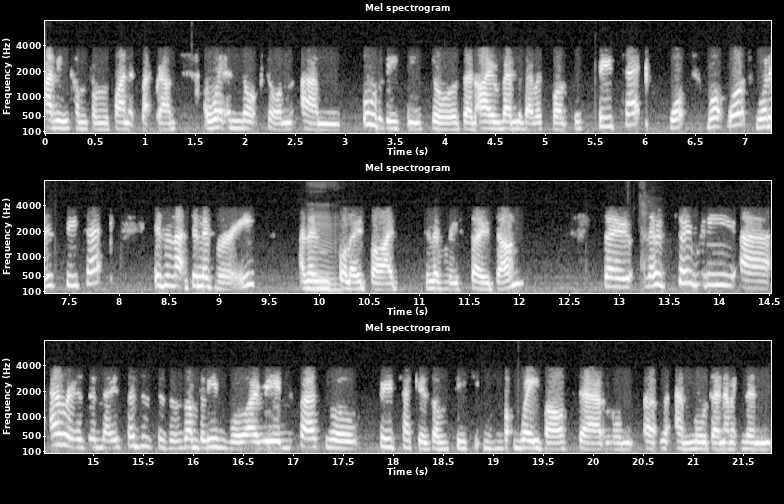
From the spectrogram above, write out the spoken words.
having come from a finance background, I went and knocked on um, all the VC stores, and I remember their response was food tech. What, what, what? What is food tech? Isn't that delivery? And then mm. followed by delivery so done. So there were so many uh, errors in those sentences. It was unbelievable. I mean, first of all, food tech is obviously way vaster and more, uh, and more dynamic than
